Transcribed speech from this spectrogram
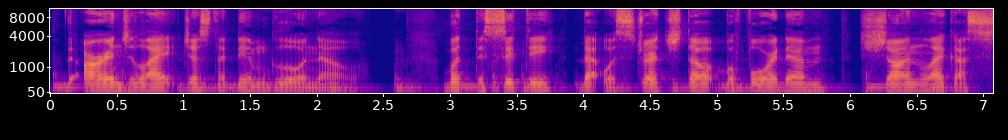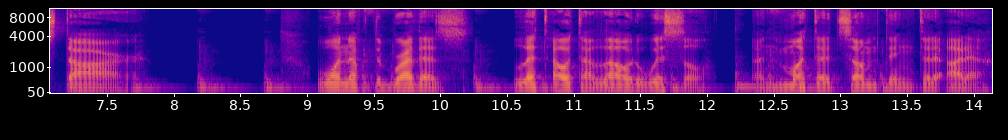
the orange light just a dim glow now. But the city that was stretched out before them shone like a star. One of the brothers let out a loud whistle and muttered something to the other.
